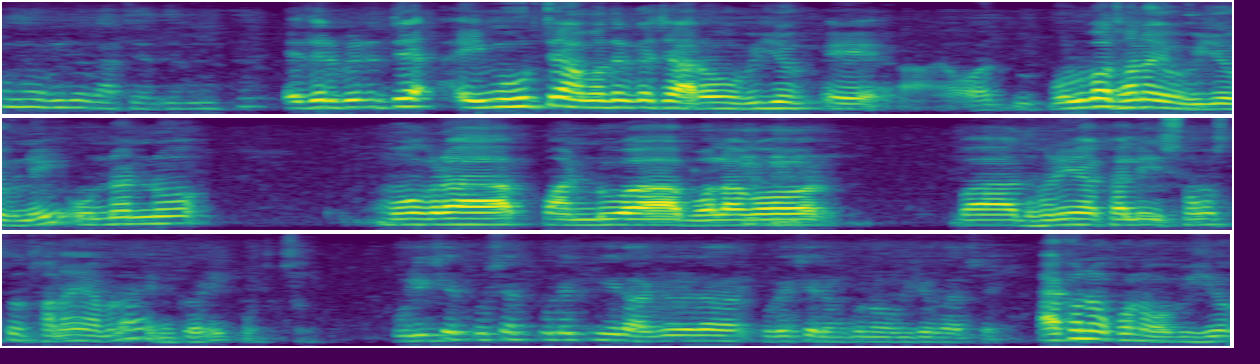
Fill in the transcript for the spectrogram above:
কোনো অভিযোগ আছে এদের বিরুদ্ধে এদের বিরুদ্ধে এই মুহূর্তে আমাদের কাছে আরও অভিযোগ এ, পলুবা থানায় অভিযোগ নেই। অন্যান্য মগরা পান্ডুয়া বলাগড় বা ধনিয়াখালী সমস্ত থানায় আমরা এনকোয়ারি করছি। পুলিশের পোশাক পরে কি এর আগে ওরা করেছে এরকম কোনো অভিযোগ আছে? এখনও কোনো অভিযোগ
